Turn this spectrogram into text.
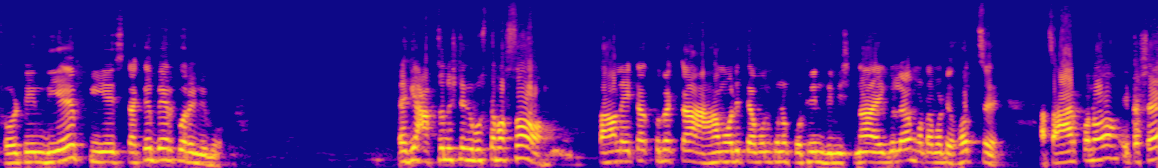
fourteen দিয়ে পিএইচটাকে বের করে নিব। কি আটচল্লিশটাকে বুঝতে পারছ? তাহলে এটা খুব একটা আহামরি তেমন কোনো কঠিন জিনিস না, এগুলো মোটামুটি হচ্ছে। আচ্ছা আর কোনো এটা পাশে?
